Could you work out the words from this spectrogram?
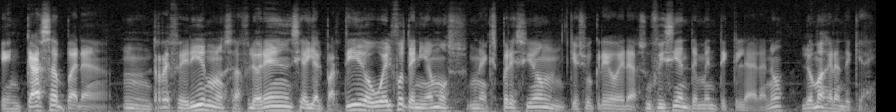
en casa para mm, referirnos a Florencia y al partido Güelfo teníamos una expresión que yo creo era suficientemente clara, ¿no? Lo más grande que hay.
